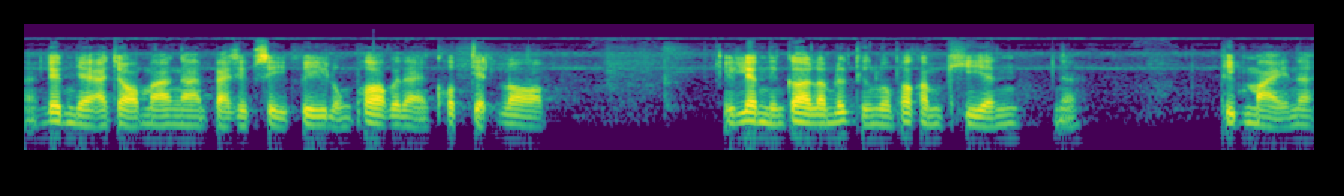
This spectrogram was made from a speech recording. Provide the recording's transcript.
นะเล่มใหญ่อาจจะออกมางาน 84 ปี หลวงพ่อก็ได้ ครบเจ็ดรอบ อีกเล่มหนึ่งก็ลำลึกถึงหลวงพ่อคำเขียนนะพิมพ์ใหม่นะ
